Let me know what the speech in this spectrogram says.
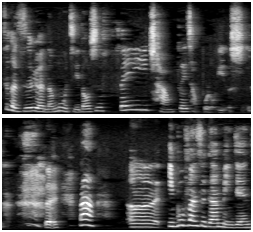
这个资源的募集都是非常非常不容易的事。对，那呃一部分是跟民间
